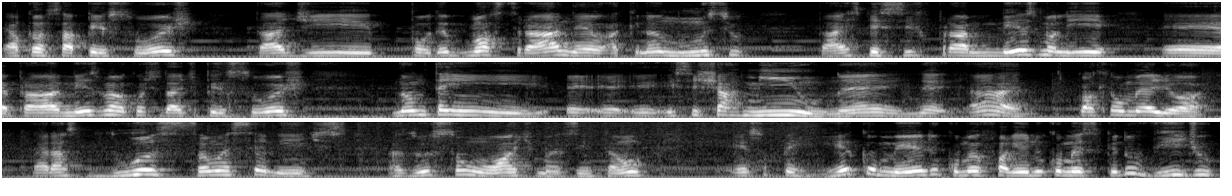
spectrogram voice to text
alcançar pessoas, tá? De poder mostrar, né? Aqui no anúncio, tá? Específico para mesmo ali, é, para a mesma quantidade de pessoas. Não tem é, é, é, esse charminho, né? né? Ah, qual que é o melhor? Cara, as duas são excelentes, as duas são ótimas. Então, eu super recomendo, como eu falei no começo aqui do vídeo,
